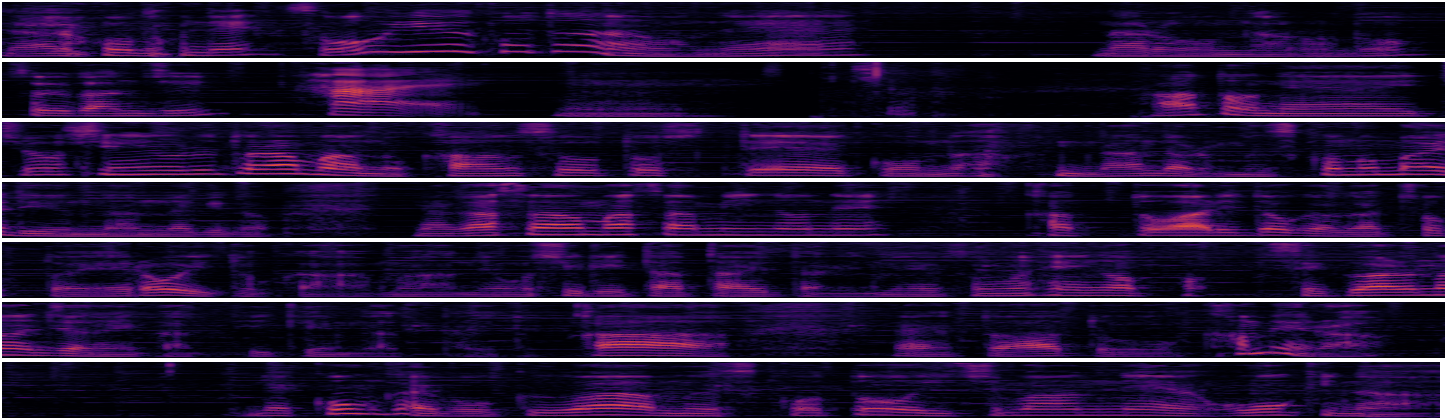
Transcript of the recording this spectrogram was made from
なるほどね。そういうことなのね。なるほど、なるほど。そういう感じ？はい。うんあとね、一応、新ウルトラマンの感想として、こうな、なんだろう、息子の前で言うんだけど、長澤まさみのね、カット割りとかがちょっとエロいとか、まあね、お尻叩いたりね、その辺がセクハラなんじゃないかって意見だったりとか、えっと、あと、カメラ。で、今回僕は息子と一番ね、大きな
